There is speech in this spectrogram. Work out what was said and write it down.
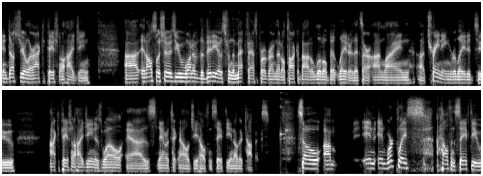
industrial or occupational hygiene. Uh, it also shows you one of the videos from the MetFast program that I'll talk about a little bit later. That's our online uh, training related to occupational hygiene as well as nanotechnology, health and safety, and other topics. So, um, in, in workplace health and safety,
